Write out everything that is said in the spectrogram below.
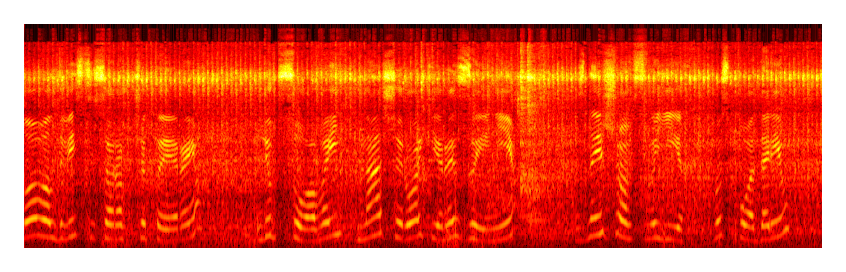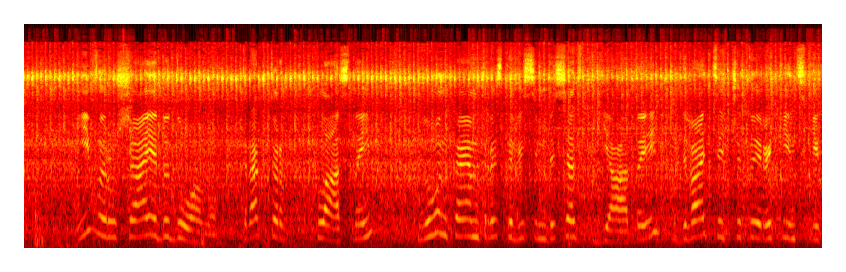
Ловол 244, люксовий, на широкій резині. Знайшов своїх господарів і вирушає додому. Трактор класний. Двигун КМ 385, 24 кінських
